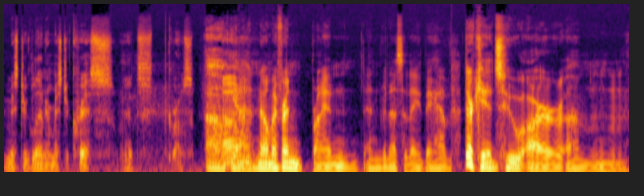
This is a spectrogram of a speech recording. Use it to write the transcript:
Mr. Glenn or Mr. Chris. It's gross. oh yeah no my friend brian and vanessa they they have their kids who are um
